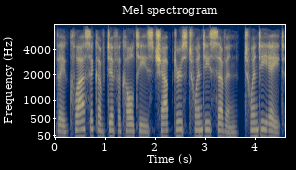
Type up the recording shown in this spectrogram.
the Classic of Difficulties chapters 27, 28,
